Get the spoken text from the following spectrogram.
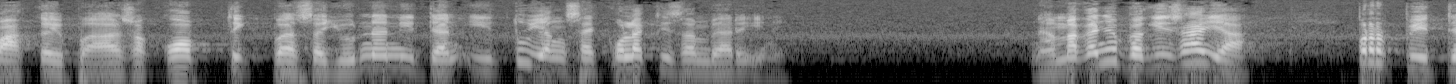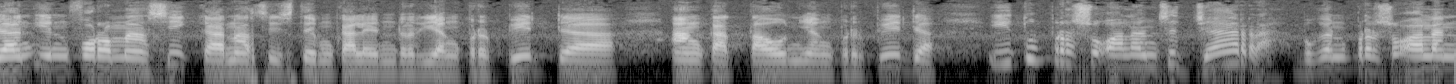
pakai bahasa Koptik, bahasa Yunani dan itu yang saya koleksi sampai hari ini. Nah makanya bagi saya, perbedaan informasi karena sistem kalender yang berbeda, angka tahun yang berbeda, itu persoalan sejarah, bukan persoalan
